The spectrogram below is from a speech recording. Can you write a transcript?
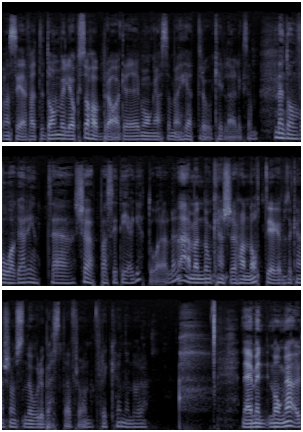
Man ser, för att de vill ju också ha bra grejer, många som är hetero killar liksom. Men de vågar inte köpa sitt eget då, eller? Nej, men de kanske har något eget, men så kanske de snor det bästa från flickvännen då. då. Nej, men många,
